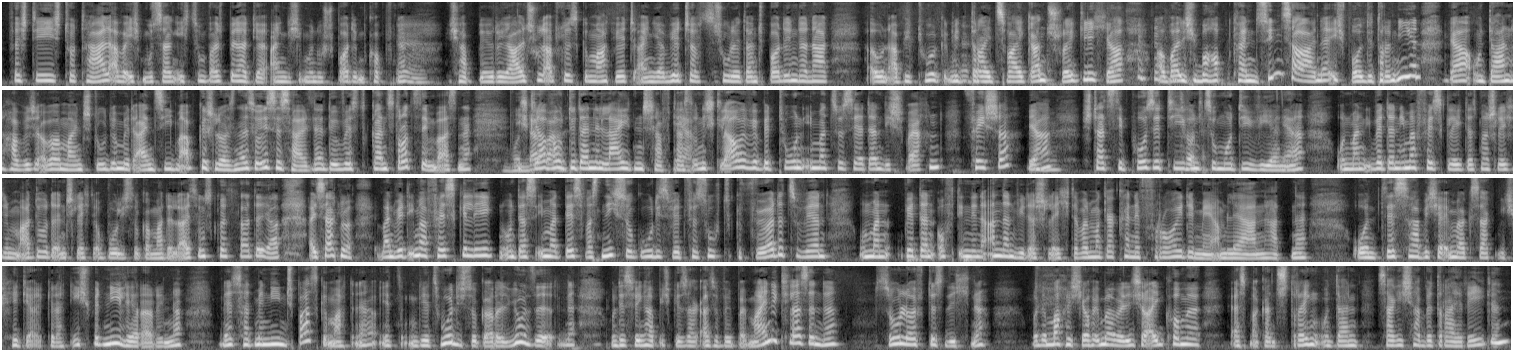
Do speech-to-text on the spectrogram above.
Verstehe ich total, aber ich muss sagen, ich zum Beispiel hatte ja eigentlich immer nur Sport im Kopf. Ne? Ich habe einen Realschulabschluss gemacht, ein Jahr Wirtschaftsschule, dann Sportinternat und Abitur mit 3,2, ganz schrecklich, ja, aber weil ich überhaupt keinen Sinn sah. Ne? Ich wollte trainieren, ja, und dann habe ich aber mein Studium mit 1,7 abgeschlossen. Ne? So ist es halt. Ne? Du wirst, kannst trotzdem was. Ne? Ich glaube, wo du deine Leidenschaft hast. Ja. Und ich glaube, wir betonen immer zu sehr dann die schwachen Fächer, ja, statt die positiven Total. zu motivieren. Ja. Ja. Und man wird dann immer festgelegt, dass man schlecht in Mathe oder in schlecht, obwohl ich sogar Mathe-Leistungskurs hatte, ja. Ich sage nur, man wird immer festgelegt und dass immer das, was nicht so gut ist, wird versucht gefördert zu werden und man wird dann oft in den anderen wieder schlechter, weil man gar keine Freude mehr am Lernen hat. Ne? Und das habe ich ja immer gesagt, ich hätte ja gedacht, ich werde nie Lehrerin. Ne? Das hat mir nie einen Spaß gemacht. Ne? Jetzt, und jetzt wurde ich sogar Religionslehrerin. Ne? Und deswegen habe ich gesagt, also bei meiner Klasse, ne, so läuft es nicht. Ne? Und dann mache ich auch immer, wenn ich reinkomme, erstmal ganz streng und dann sage ich, ich habe drei Regeln.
